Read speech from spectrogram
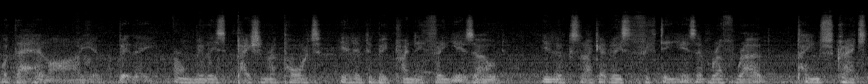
What the hell are you, Billy? From Billy's patient report, he lived to be 23 years old. He looks like at least 50 years of rough road, pain scratched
